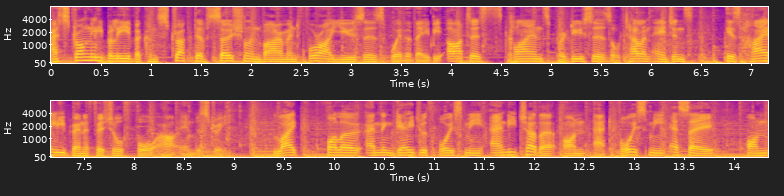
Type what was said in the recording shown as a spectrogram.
I strongly believe a constructive social environment for our users, whether they be artists, clients, producers, or talent agents, is highly beneficial for our industry. Like, follow, and engage with VoiceMe and each other on at VoiceMeSA on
